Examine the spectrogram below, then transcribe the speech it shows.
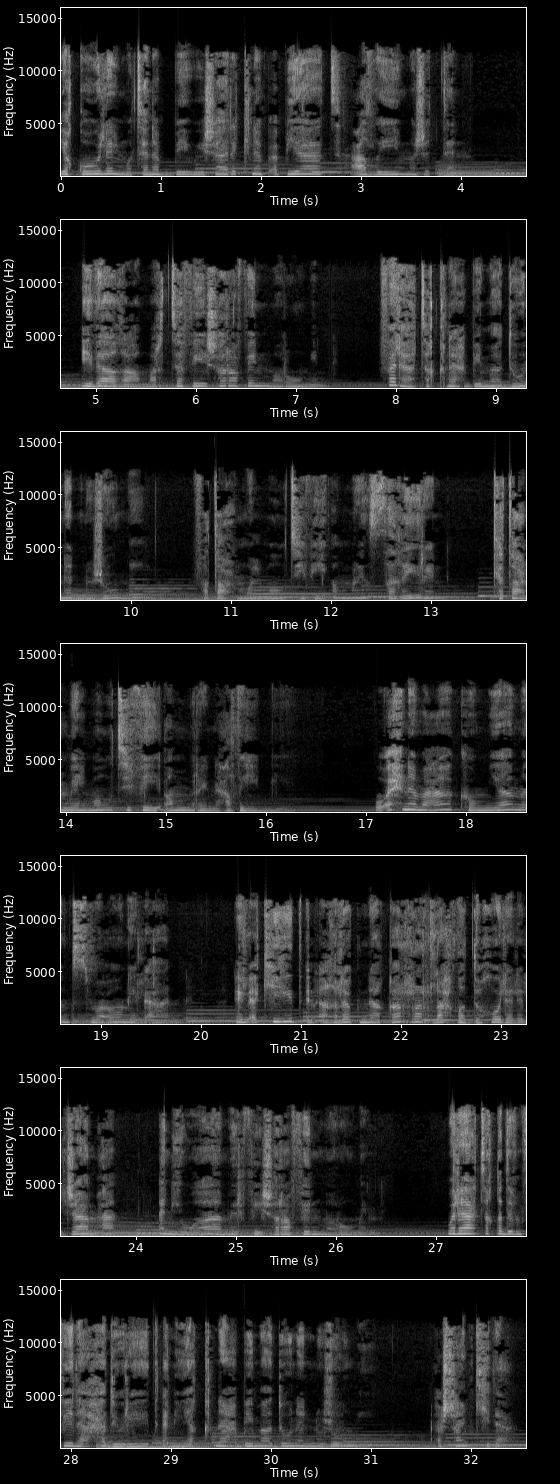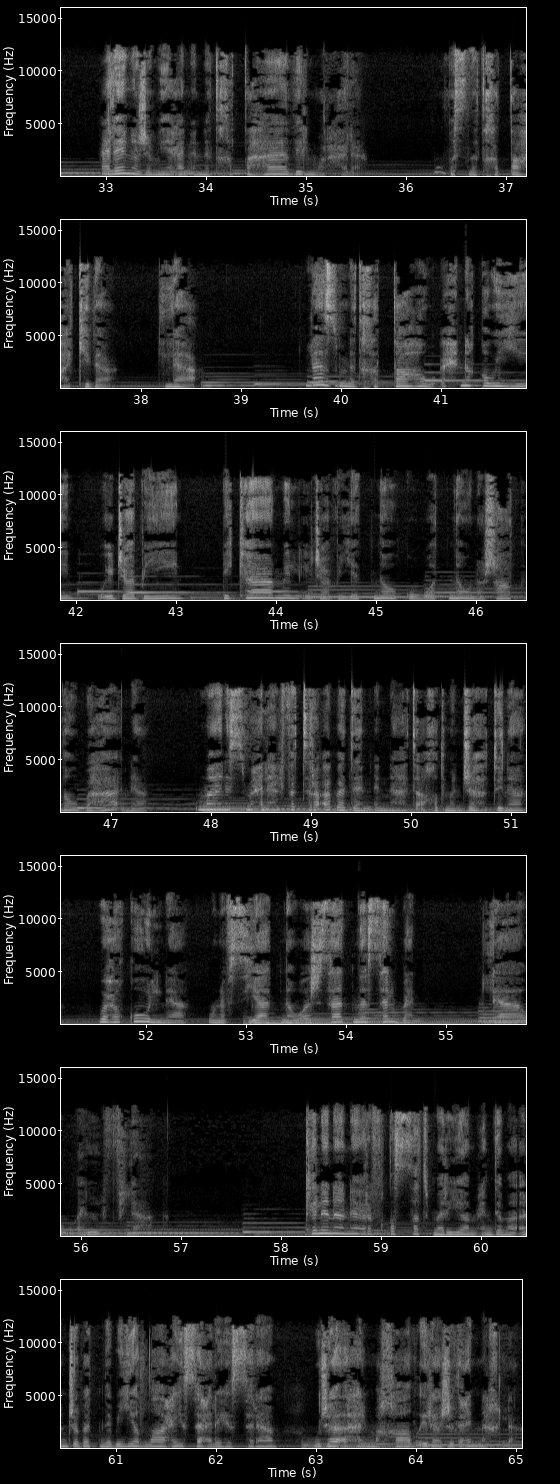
يقول المتنبي ويشاركنا بأبيات عظيمة جدا. إذا غامرت في شرف مروم فلا تقنع بما دون النجوم. فطعم الموت في أمر صغير كطعم الموت في أمر عظيم. وإحنا معاكم يا من تسمعوني الآن. الأكيد إن أغلبنا قرر لحظة دخوله للجامعة أن يوامر في شرف مروم. ولا أعتقد أن فينا أحد يريد أن يقنع بما دون النجوم. عشان كذا علينا جميعا أن نتخطى هذه المرحلة. مو بس نتخطاها كذا لا. لازم نتخطاها وإحنا قويين وإيجابيين بكامل إيجابيتنا وقوتنا ونشاطنا وبهائنا. وما نسمح لهالفترة أبدا إنها تأخذ من جهدنا وعقولنا ونفسياتنا وأجسادنا سلبا. لا وألف لا. كلنا نعرف قصة مريم عندما أنجبت نبي الله عيسى عليه السلام وجاءها المخاض إلى جذع النخلة.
